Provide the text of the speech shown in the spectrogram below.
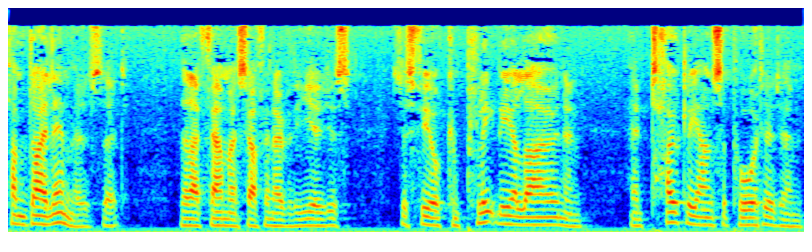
Some dilemmas that that I've found myself in over the years. Just, just feel completely alone and, and totally unsupported and,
